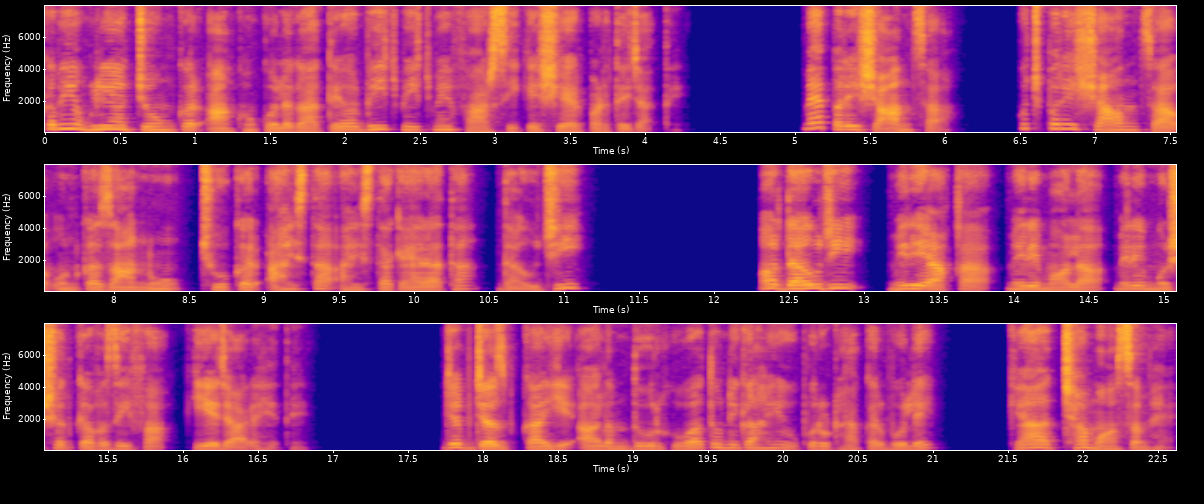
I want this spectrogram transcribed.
कभी उंगलियाँ चूम कर आँखों को लगाते और बीच बीच में फारसी के शेर पढ़ते जाते। मैं परेशान सा, कुछ परेशान सा उनका जानू छूकर आहिस्ता आहिस्ता कह रहा था, दाऊ जी। और दाऊ जी मेरे आका, मेरे मौला, मेरे मुर्शद का वजीफा किए जा रहे थे। जब जज्ब का ये आलम दूर हुआ तो निगाहें ऊपर उठाकर बोले, क्या अच्छा मौसम है।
